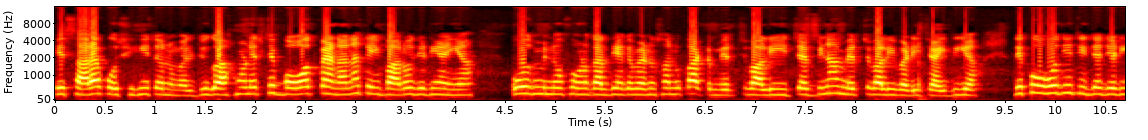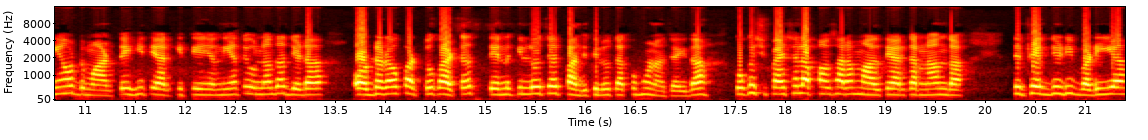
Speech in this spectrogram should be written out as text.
ਇਹ ਸਾਰਾ ਕੁਝ ਹੀ ਤੁਹਾਨੂੰ ਮਿਲ ਜੂਗਾ। ਹੁਣ ਇੱਥੇ ਬਹੁਤ ਭੈਣਾਂ ਨਾ ਕਈ ਬਾਹਰੋਂ ਜਿਹੜੀਆਂ ਆਈਆਂ, ਉਹ ਮੈਨੂੰ ਫੋਨ ਕਰਦੀਆਂ ਕਿ ਮੈਨੂੰ ਸਾਨੂੰ ਘੱਟ ਮਿਰਚ ਵਾਲੀ, ਚਾਹੇ ਬਿਨਾ ਮਿਰਚ ਵਾਲੀ ਬੜੀ ਚਾਹੀਦੀ ਆ। ਦੇਖੋ, ਉਹ ਜਿਹੀਆਂ ਚੀਜ਼ਾਂ ਜਿਹੜੀਆਂ ਉਹ ਡਿਮਾਂਡ ਤੇ ਹੀ ਤਿਆਰ ਕੀਤੀਆਂ ਜਾਂਦੀਆਂ ਤੇ ਉਹਨਾਂ ਦਾ ਜਿਹੜਾ ਆਰਡਰ ਆ ਉਹ ਘੱਟ ਤੋਂ ਘੱਟ 3 ਕਿਲੋ ਚਾਹੇ 5 ਕਿਲੋ ਤੱਕ ਹੋਣਾ ਚਾਹੀਦਾ। ਕਿਉਂਕਿ ਸਪੈਸ਼ਲ ਆਪਾਂ ਸਾਰਾ ਮਾਲ ਤਿਆਰ ਕਰਨਾ ਹੁੰਦਾ। ਤੇ ਫਿਰ ਜਿਹੜੀ ਵੜੀ ਆ,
